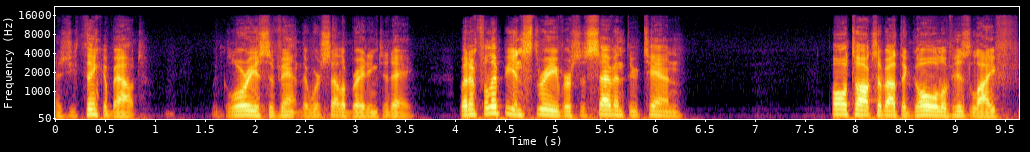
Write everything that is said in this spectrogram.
as you think about the glorious event that we're celebrating today. But in Philippians 3, verses 7 through 10, Paul talks about the goal of his life.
